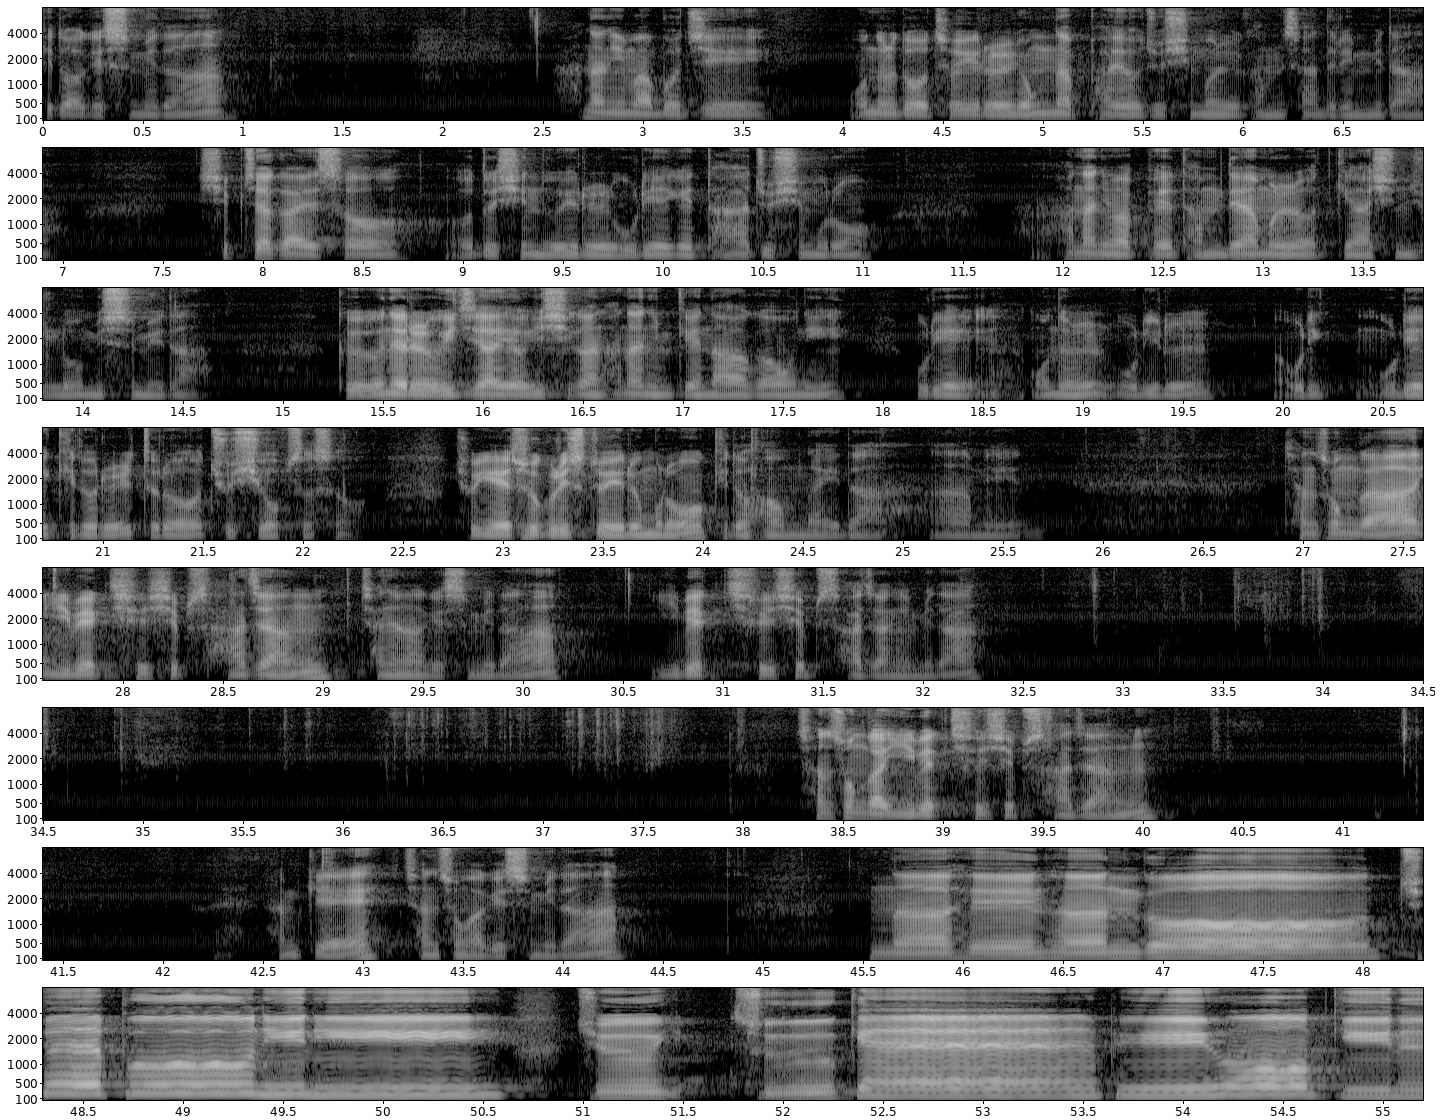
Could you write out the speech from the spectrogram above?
기도하겠습니다. 하나님 아버지, 오늘도 저희를 용납하여 주심을 감사드립니다. 십자가에서 얻으신 의를 우리에게 다 주심으로 하나님 앞에 담대함을 얻게 하신 줄로 믿습니다. 그 은혜를 의지하여 이 시간 하나님께 나아가오니 우리 오늘 우리를 우리 우리의 기도를 들어 주시옵소서. 주 예수 그리스도의 이름으로 기도하옵나이다. 아멘. 찬송가 274장 찬양하겠습니다. 274장입니다. 찬송가 274장 함께 찬송하겠습니다. 나 행한 것 죄뿐이니 주 예수께 비옵기는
